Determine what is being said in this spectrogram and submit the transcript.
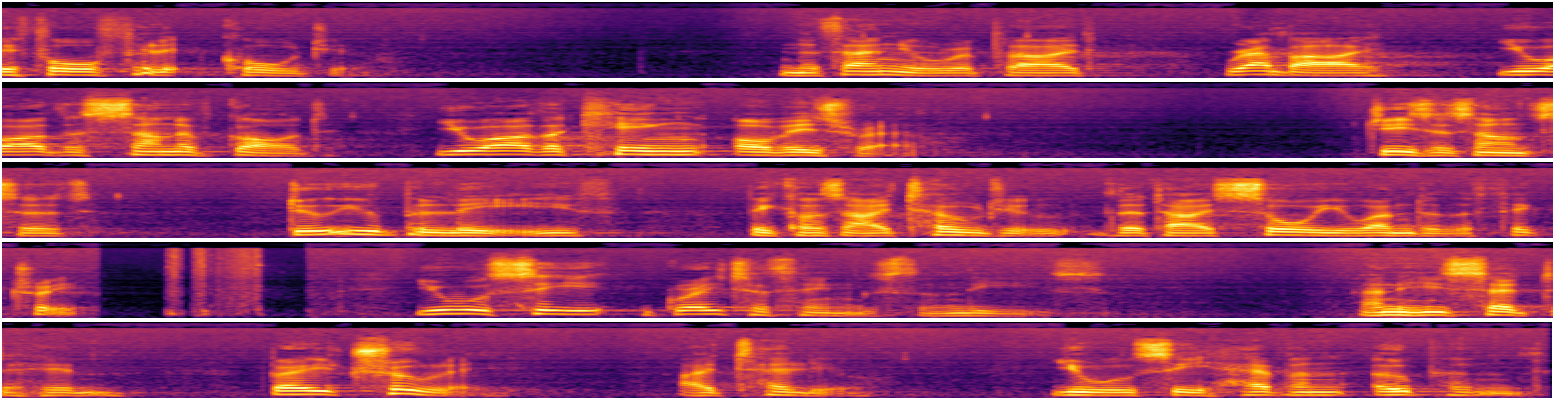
before Philip called you. Nathanael replied, Rabbi, you are the Son of God, you are the King of Israel. Jesus answered, Do you believe because I told you that I saw you under the fig tree? You will see greater things than these. And he said to him, Very truly, I tell you, you will see heaven opened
